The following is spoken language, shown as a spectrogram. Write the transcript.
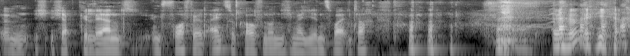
Ähm, ich ich habe gelernt, im Vorfeld einzukaufen und nicht mehr jeden zweiten Tag. ja.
